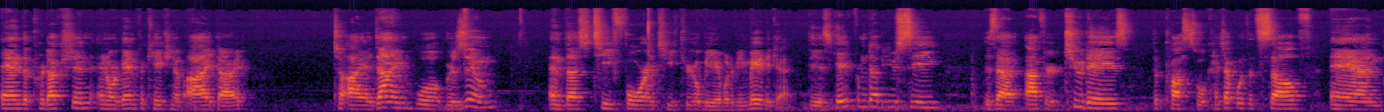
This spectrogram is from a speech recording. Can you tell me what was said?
and the production and organification of iodide to iodine will resume, and thus T4 and T3 will be able to be made again. The escape from WC is that after two days, the process will catch up with itself, and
